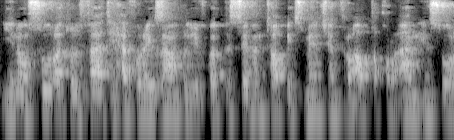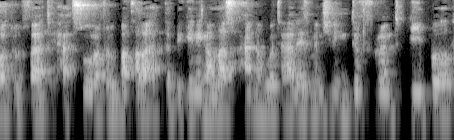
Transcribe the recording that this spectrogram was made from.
you know, Surah Al-Fatiha, for example, you've got the seven topics mentioned throughout the Quran in Surah Al-Fatiha. Surah Al-Baqarah at the beginning, Allah subhanahu wa ta'ala is mentioning different people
